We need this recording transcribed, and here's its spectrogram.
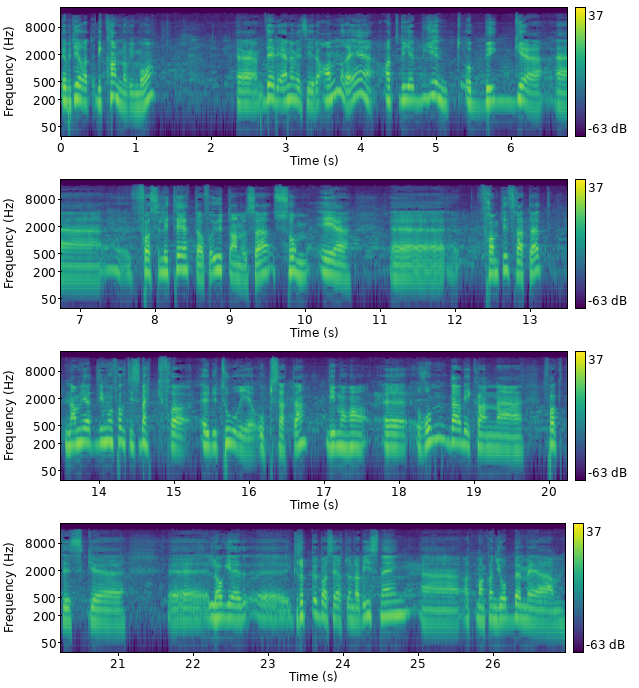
Det betyr at vi kan når vi må. Eh, det er det ene jeg vil si. Det andre er at vi har begynt å bygge eh, fasiliteter for utdannelse som er eh, framtidsrettet. Nemlig at vi må faktisk vekk fra auditorieoppsettet. Vi må ha eh, rom der vi kan eh, faktisk eh, eh lage gruppebasert undervisning. at man kan jobbe med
